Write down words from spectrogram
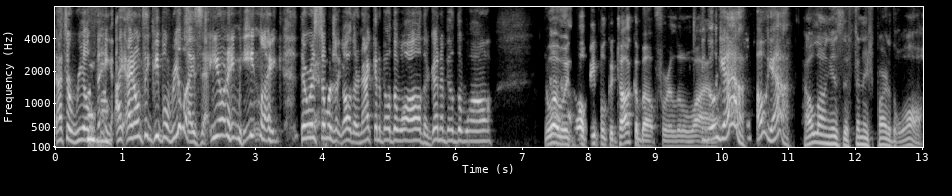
That's a real mm-hmm. thing. I, I, don't think people realize that. You know what I mean? Like there was so much like, oh, they're not going to build the wall. They're going to build the wall. Well, it uh, was um all people could talk about for a little while. Oh yeah. Oh yeah. How long is the finished part of the wall?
